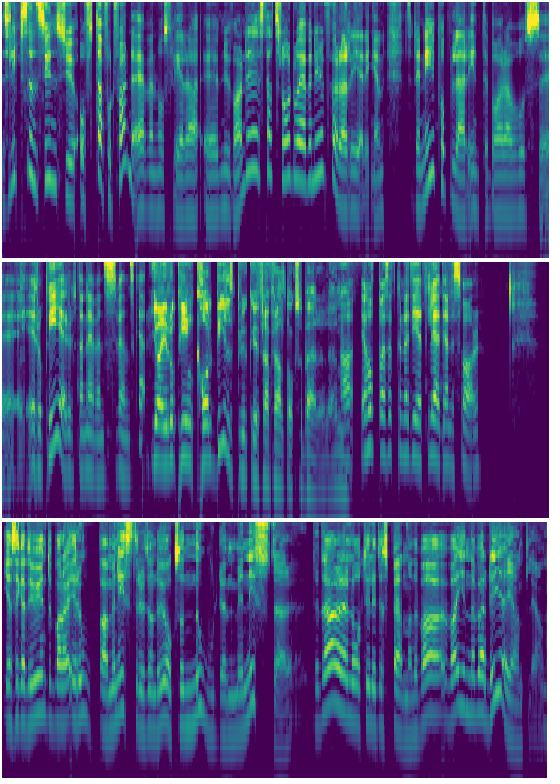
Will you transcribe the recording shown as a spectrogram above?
slipsen syns ju ofta fortfarande även hos flera eh, nuvarande statsråd och även i den förra regeringen. Så den är ju populär inte bara hos eh, europeer utan även svenskar. Ja, europeen Carl Bildt brukar ju framförallt också bära den. Ja, jag hoppas att kunna ge ett glädjande svar. Jessica, du är ju inte bara Europaminister utan du är också Nordenminister. Det där låter ju lite spännande. Vad, vad innebär det egentligen?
